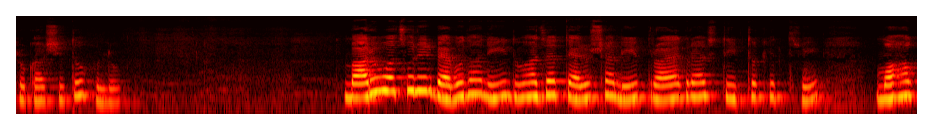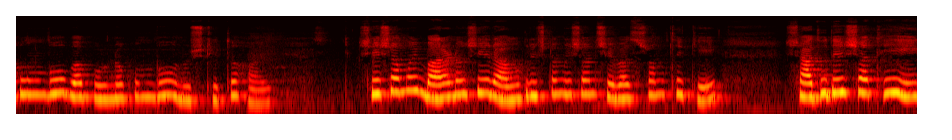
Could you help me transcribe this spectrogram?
প্রকাশিত হল। বারো বছরের ব্যবধানে দু হাজার তেরো সালে প্রয়াগরাজ তীর্থক্ষেত্রে মহাকুম্ভ বা পূর্ণকুম্ভ অনুষ্ঠিত হয়। সে সময় বারাণসীর রামকৃষ্ণ মিশন সেবাশ্রম থেকে সাধুদের সাথে এই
